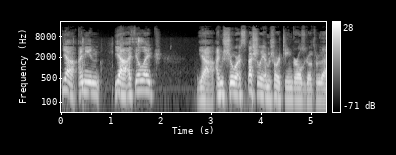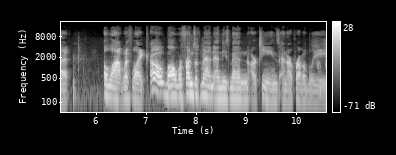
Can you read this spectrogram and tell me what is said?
Yeah, I mean, yeah, I feel like, yeah, I'm sure, especially I'm sure teen girls go through that a lot with like, oh, well, we're friends with men, and these men are teens and are probably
